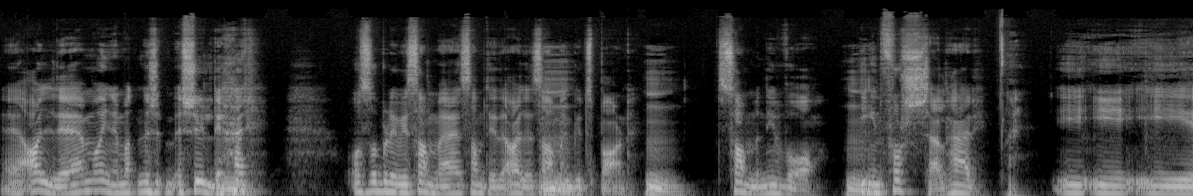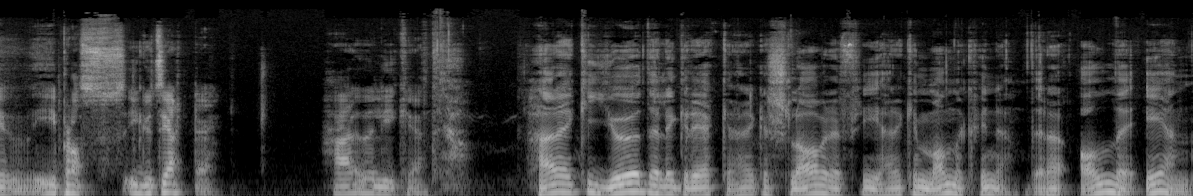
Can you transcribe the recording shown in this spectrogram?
Alle må innrømme at den er skyldig her. Og så blir vi samme, samtidig alle sammen Guds barn. Samme nivå. Ingen forskjell her i, i, i, i plass i Guds hjerte. Her er det likhet. Her er ikke jøde eller greker, her er ikke slave eller fri, her er ikke mann og kvinne. Dere er alle én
